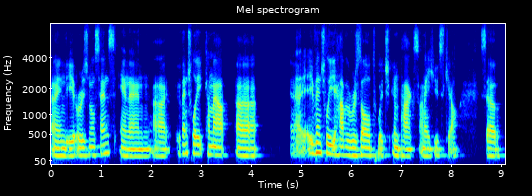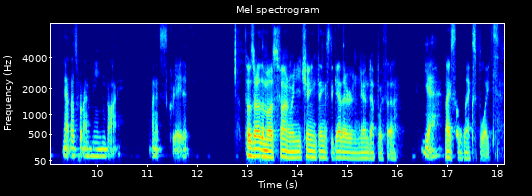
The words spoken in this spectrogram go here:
uh, in the original sense, and then uh, eventually come out. Uh, uh, eventually, have a result which impacts on a huge scale. So, yeah, that's what I mean by when it's creative. Those are the most fun when you chain things together and you end up with a yeah nice little exploit.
